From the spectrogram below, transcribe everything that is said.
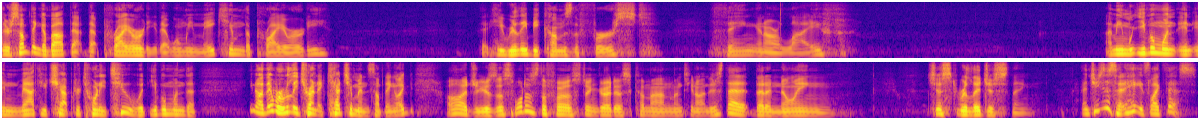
there's something about that, that priority, that when we make Him the priority, that He really becomes the first thing in our life. I mean, even when in, in Matthew chapter 22, even when the, you know, they were really trying to catch him in something like, oh, Jesus, what is the first and greatest commandment? You know, there's that, that annoying, just religious thing. And Jesus said, hey, it's like this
